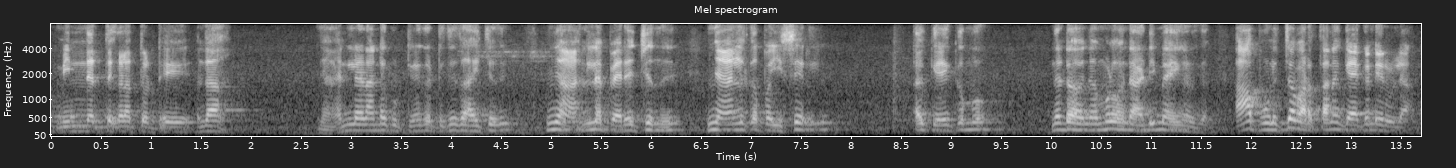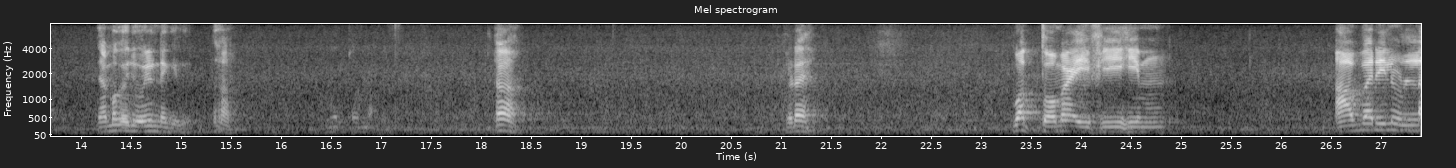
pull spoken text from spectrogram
മിന്നത്തുകളെ തൊട്ട്. എന്താ? ഞാനില്ലടാ എന്റെ കുട്ടീനെ കെട്ടിച്ച് സഹായിച്ചത്. ഞാനില്ല പെരച്ചെന്ന്. ഞാനൊക്കെ പൈസ തരില്ല അത് കേൾക്കുമ്പോൾ എന്നിട്ടോ നമ്മൾ അവന്റെ അടിമയായി കിടക്കുക ആ പുളിച്ച വർത്തമാനം കേൾക്കേണ്ടി വരില്ല നമുക്ക് ജോലി ഉണ്ടെങ്കിൽ. ആ. ആ. ഇവിടെ അവരിലുള്ള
